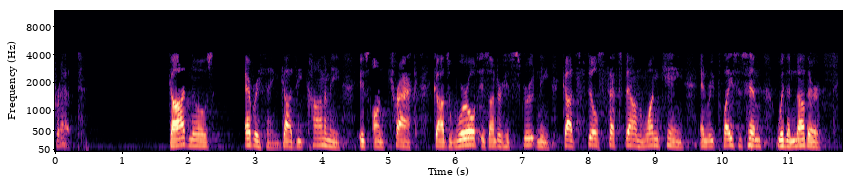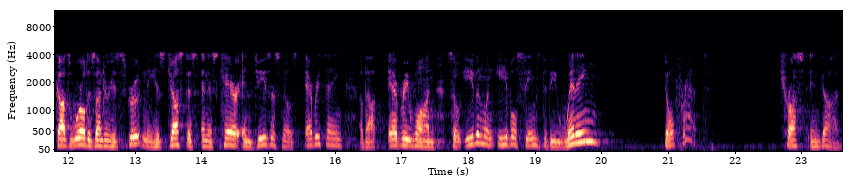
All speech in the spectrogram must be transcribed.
fret. God knows everything. God's economy is on track. God's world is under his scrutiny. God still sets down one king and replaces him with another. God's world is under his scrutiny, his justice, and his care, and Jesus knows everything about everyone. So even when evil seems to be winning, don't fret. Trust in God.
